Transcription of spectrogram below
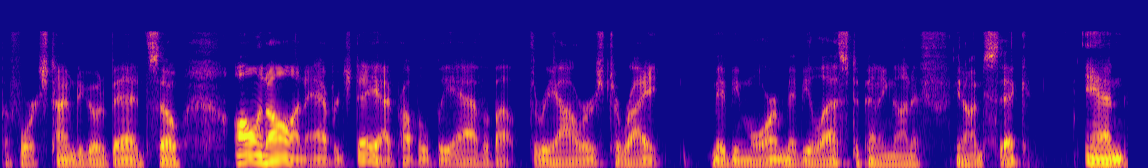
before it's time to go to bed. So, all in all, on an average day, I probably have about three hours to write, maybe more, maybe less, depending on if you know I'm sick. And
